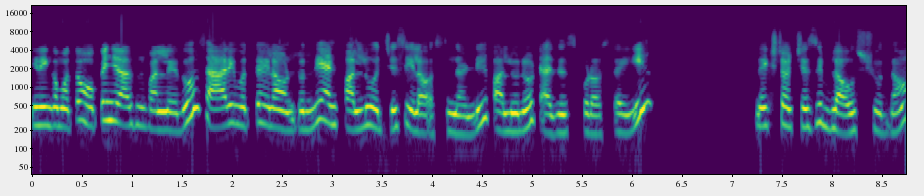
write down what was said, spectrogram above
ఇది ఇంకా మొత్తం ఓపెన్ చేయాల్సిన పని లేదు. శారీ మొత్తం ఇలా ఉంటుంది. అండ్ పళ్ళు వచ్చేసి ఇలా వస్తుందండి. పళ్ళులో టాజిల్స్ కూడా వస్తాయి. నెక్స్ట్ వచ్చేసి బ్లౌజ్ చూద్దాం.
